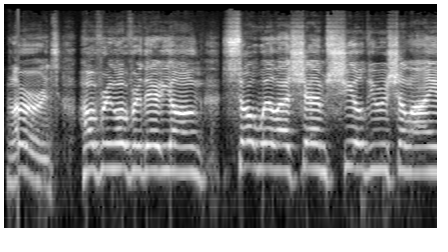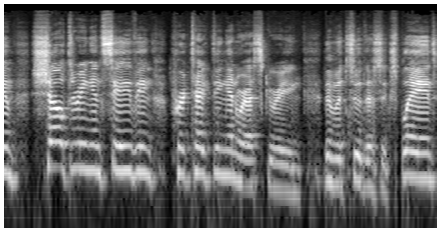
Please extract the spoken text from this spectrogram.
birds hovering over their young, so will Hashem shield Yerushalayim, sheltering and saving, protecting and rescuing. The Metzudas explains,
